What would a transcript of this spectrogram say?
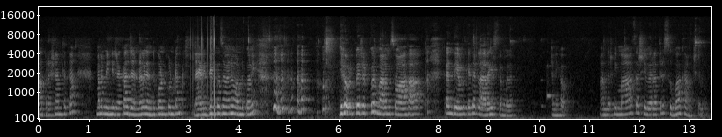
ఆ ప్రశాంతత మనం ఇన్ని రకాల జనరల్గా ఎందుకు వండుకుంటాం? నైవేద్యం కోసమైనా వండుకొని. దేవుడి పేరు చెప్పుకొని మనం స్వాహ. కానీ దేవుడికి అయితే అట్లా ఆరగిస్తాం కదా. అని అందరికీ మాస శివరాత్రి శుభాకాంక్షలు.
